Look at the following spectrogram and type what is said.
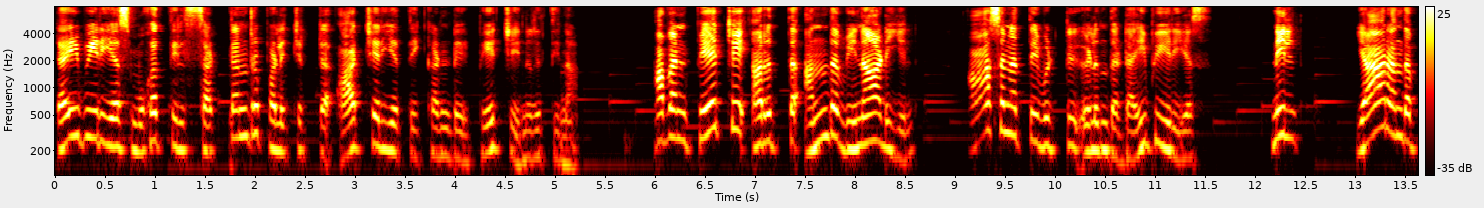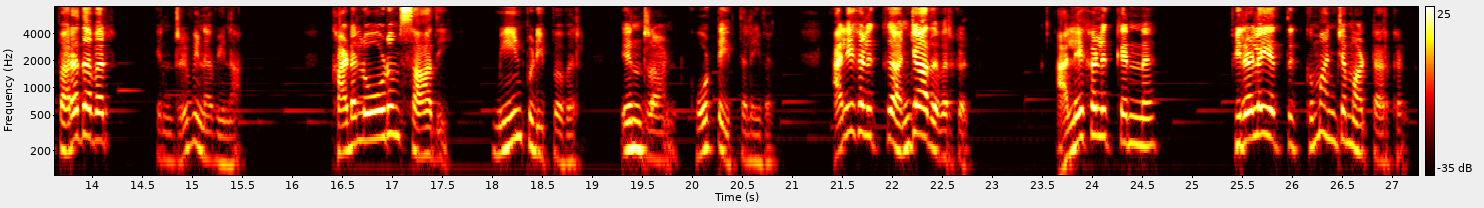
டைபீரியஸ் முகத்தில் சட்டென்று பளிச்சிட்ட ஆச்சரியத்தைக் கண்டு பேச்சை நிறுத்தினான். அவன் பேச்சை அறுத்த அந்த வினாடியில் ஆசனத்தை விட்டு எழுந்த டைபீரியஸ் நில் யார் அந்த பரதவர் என்று வினவினான். கடலோடும் சாதி மீன் பிடிப்பவர் என்றான் கோட்டை தலைவன். அலிகளுக்கு அஞ்சாதவர்கள் அலைகளுக்கென்ன? பிரளயத்துக்கும் அஞ்ச மாட்டார்கள்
